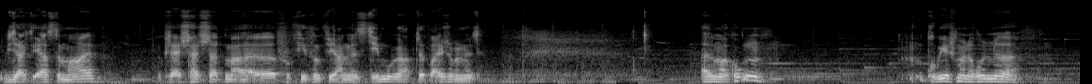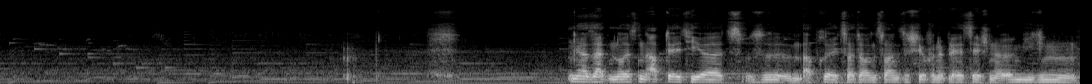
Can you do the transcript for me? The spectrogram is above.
Wie gesagt, das erste Mal. Vielleicht hat statt mal äh, vor vier, fünf Jahren als Demo gehabt, das weiß ich aber nicht. Also mal gucken. Probiere ich mal eine Runde Ja, seit dem neuesten Update hier im April 2020 hier von der Playstation, irgendwie ging,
